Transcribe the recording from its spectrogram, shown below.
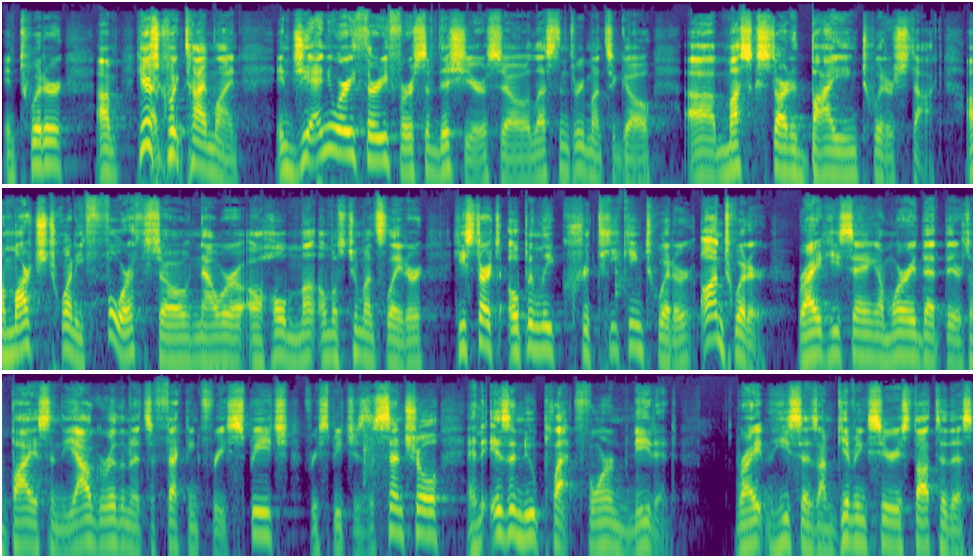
in Twitter. Um, here's a quick timeline. In January 31st of this year, so less than three months ago, uh, Musk started buying Twitter stock. On March 24th, so now we're a whole month, almost two months later, he starts openly critiquing Twitter on Twitter right? He's saying, I'm worried that there's a bias in the algorithm and it's affecting free speech. Free speech is essential and is a new platform needed, right? And he says, I'm giving serious thought to this.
